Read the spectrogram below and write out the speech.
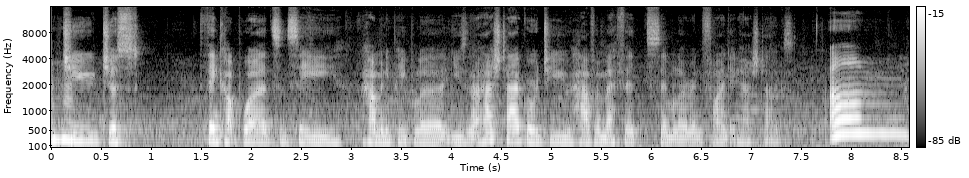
Mhm. Do you just think up words and see how many people are using that hashtag, or do you have a method similar in finding hashtags? Um,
